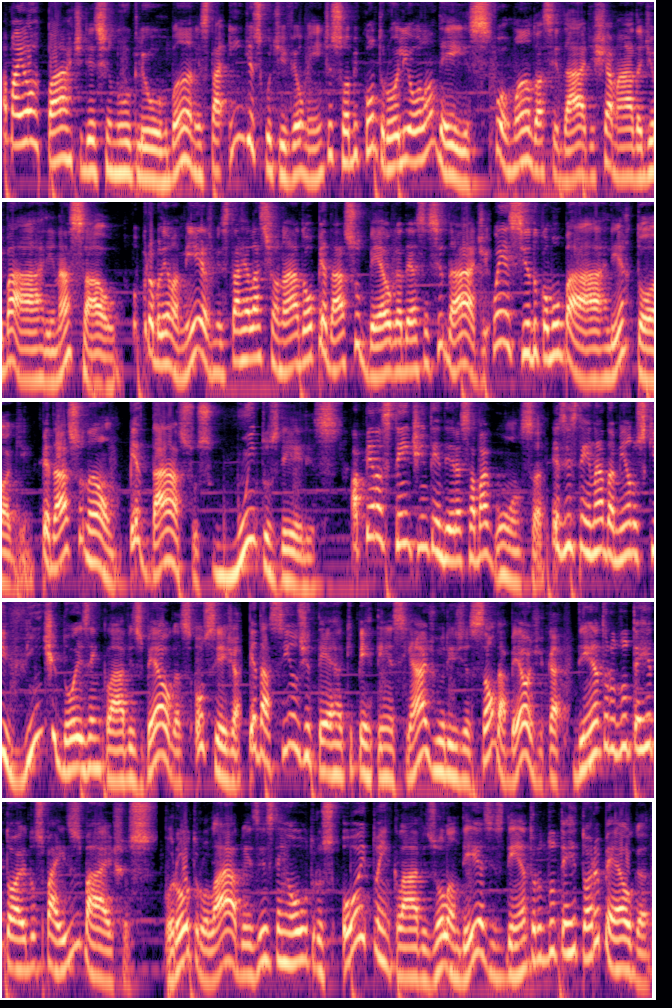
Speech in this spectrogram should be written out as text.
A maior parte desse núcleo urbano está indiscutivelmente sob controle holandês, formando a cidade chamada de Baarle-Nassau. O problema mesmo está relacionado ao pedaço belga dessa cidade, conhecido como Baarle-Hertog. Pedaço não, pedaços, muitos deles. Apenas tente entender essa bagunça. Existem nada menos que 22 enclaves belgas, ou seja, pedacinhos de terra que pertencem à jurisdição da Bélgica, dentro do território dos Países Baixos. Por outro lado, existem outros oito enclaves holandeses dentro do território belga.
